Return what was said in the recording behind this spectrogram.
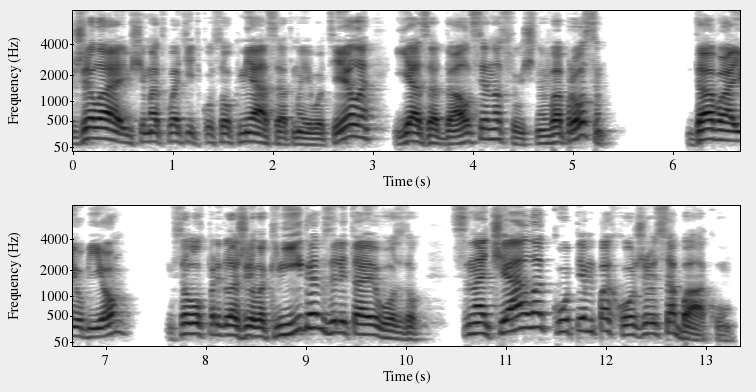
желающим отхватить кусок мяса от моего тела, я задался насущным вопросом. «Давай убьем», — вслух предложила книга, взлетая в воздух. «Сначала купим похожую собаку,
